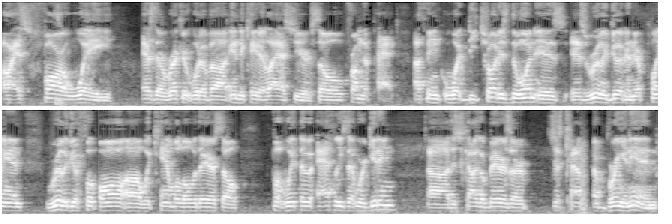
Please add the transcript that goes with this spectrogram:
are as far away as their record would have uh, indicated last year. So from the pack, I think what Detroit is doing is is really good, and they're playing really good football uh, with Campbell over there. So, but with the athletes that we're getting, uh, the Chicago Bears are just kind of bringing in,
